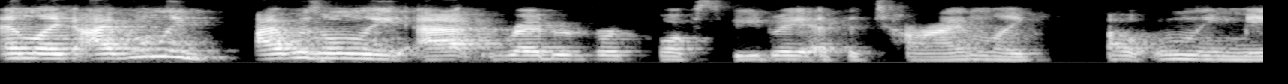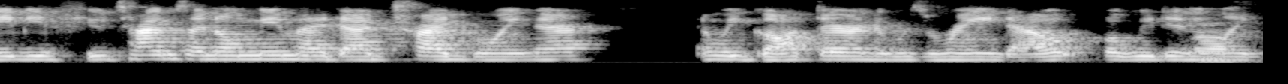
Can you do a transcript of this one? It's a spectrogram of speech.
And like, I've only, I was only at Red River Co op Speedway at the time, like, uh, only maybe a few times. I know me and my dad tried going there and we got there and it was rained out, but we didn't Oh. like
